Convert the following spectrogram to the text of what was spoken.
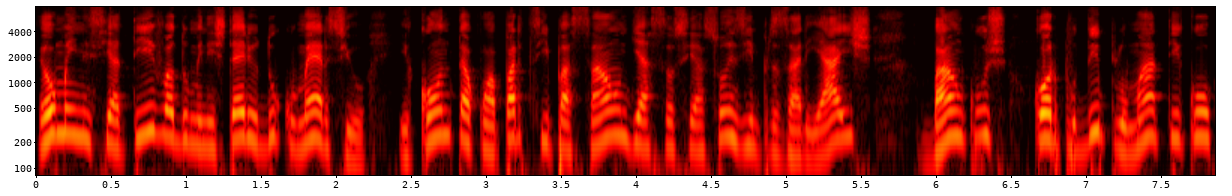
é uma iniciativa do Ministério do Comércio e conta com a participação de associações empresariais, bancos, corpo diplomático,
